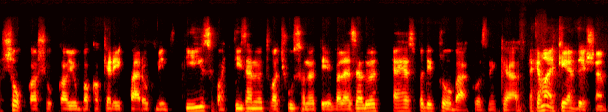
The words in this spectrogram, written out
sokkal-sokkal jobbak a kerékpárok, mint 10, vagy 15, vagy 25 évvel ezelőtt, ehhez pedig próbálkozni kell. Nekem van egy kérdésem,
